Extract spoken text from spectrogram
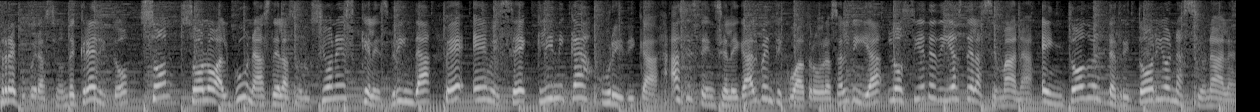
recuperación de crédito, son solo algunas de las soluciones que les brinda PMC Clínica Jurídica. Asistencia legal 24 horas al día, los 7 días de la semana, en todo el territorio nacional.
